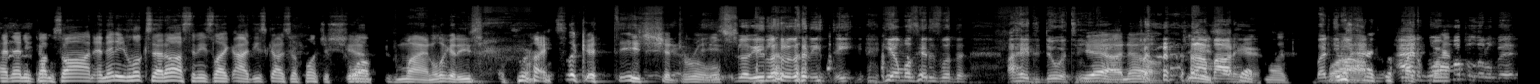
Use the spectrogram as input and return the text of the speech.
And then he comes on, and then he looks at us, and he's like, ah, these guys are a bunch of Yeah, schlub. mine. Look at these. Right. Look at these shit rules. Look, he, look, look, he, he, he almost hit us with the. I hate to do it to you. Yeah, I know. I'm out of here. man. But you know, I had, I had to warm up a little bit.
